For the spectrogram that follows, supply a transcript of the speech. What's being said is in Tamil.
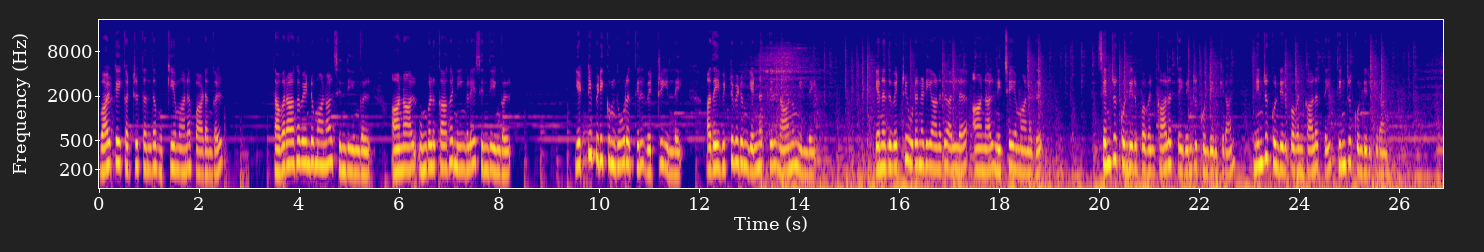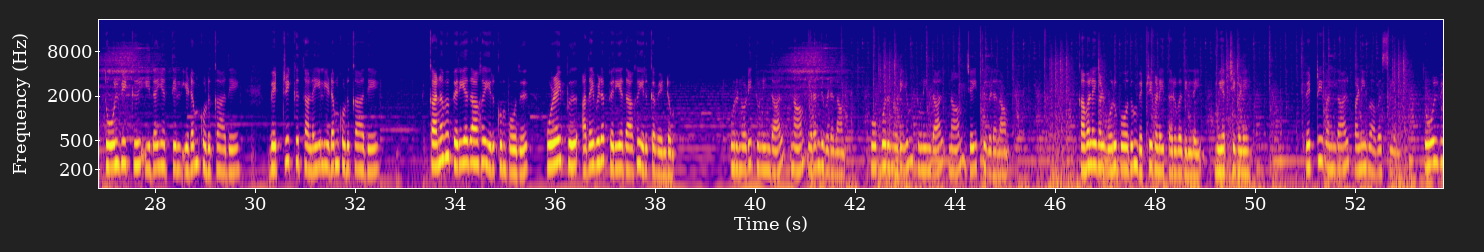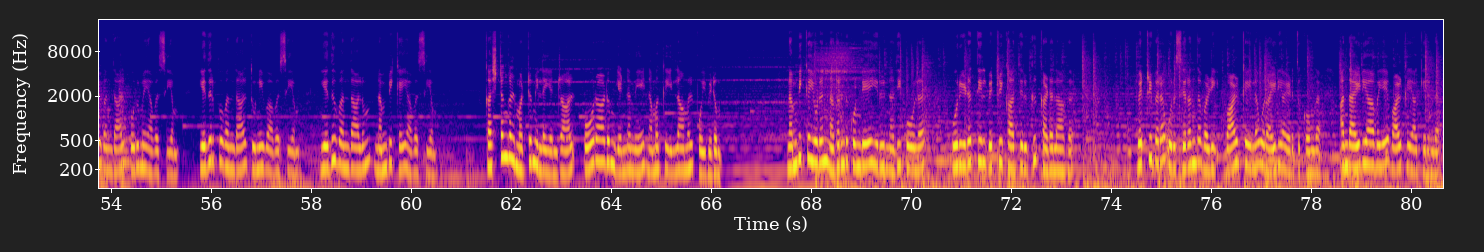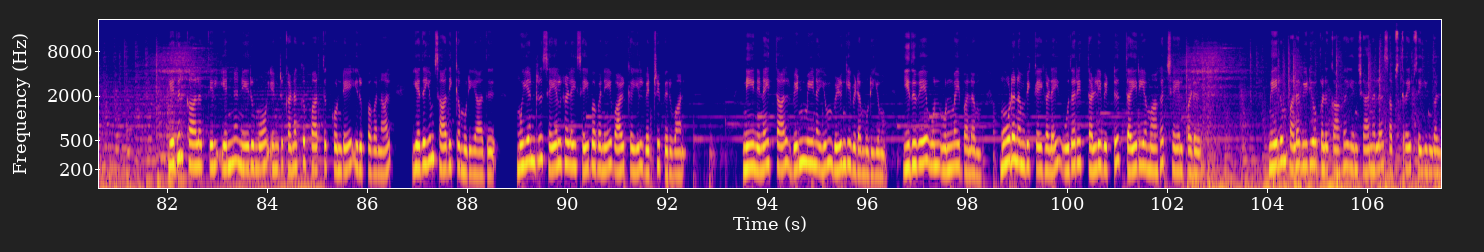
வாழ்க்கை கற்றுத்தந்த முக்கியமான பாடங்கள். தவறாக வேண்டுமானால் சிந்தியுங்கள். ஆனால் உங்களுக்காக நீங்களே சிந்தியுங்கள். எட்டி பிடிக்கும் தூரத்தில் வெற்றி இல்லை. அதை விட்டுவிடும் எண்ணத்தில் நானும் இல்லை. எனது வெற்றி உடனடியானது அல்ல ஆனால் நிச்சயமானது. சென்று கொண்டிருப்பவன் காலத்தை வென்று கொண்டிருக்கிறான். நின்று கொண்டிருப்பவன் காலத்தை தின்று கொண்டிருக்கிறான். தோல்விக்கு இதயத்தில் இடம் கொடுக்காதே. வெற்றிக்கு தலையில் இடம் கொடுக்காதே. கனவு பெரியதாக இருக்கும்போது உழைப்பு அதைவிட பெரியதாக இருக்க வேண்டும். ஒரு நொடி துணிந்தால் நாம் இறந்து விடலாம். ஒவ்வொரு நொடியும் துணிந்தால் நாம் ஜெயித்து விடலாம். கவலைகள் ஒருபோதும் வெற்றிகளை தருவதில்லை. முயற்சிகளே. வெற்றி வந்தால் பணிவு அவசியம். தோல்வி வந்தால் பொறுமை அவசியம். எதிர்ப்பு வந்தால் துணிவு அவசியம். எது வந்தாலும் நம்பிக்கை அவசியம். கஷ்டங்கள் மட்டும் இல்லை என்றால் போராடும் எண்ணமே நமக்கு இல்லாமல் போய்விடும். நம்பிக்கையுடன் நகர்ந்து கொண்டே இரு நதி போல ஒரு இடத்தில் வெற்றி காத்திருக்கு கடலாக. வெற்றி பெற ஒரு சிறந்த வழி வாழ்க்கையில் ஒரு ஐடியா எடுத்துக்கோங்க. அந்த ஐடியாவையே வாழ்க்கையாக்கிருங்க. எதிர்காலத்தில் என்ன நேருமோ என்று கணக்கு பார்த்து கொண்டே இருப்பவனால் எதையும் சாதிக்க முடியாது. முயன்று செயல்களை செய்பவனே வாழ்க்கையில் வெற்றி பெறுவான். நீ நினைத்தால் விண்மீனையும் விழுங்கிவிட முடியும். இதுவே உன் உண்மை பலம். மூட நம்பிக்கைகளை உதறித் தள்ளிவிட்டு தைரியமாகச் செயல்படு. மேலும் பல வீடியோக்களுக்காக என் சேனலை சப்ஸ்கிரைப் செய்யுங்கள்.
